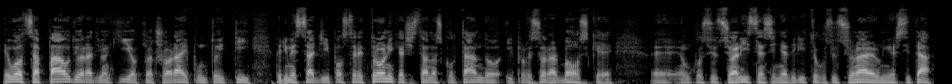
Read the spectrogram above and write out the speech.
e whatsapp audio, radio anch'io, chiocciorai.it per i messaggi di posta elettronica. Ci stanno ascoltando il professor Arbos che eh, è un costituzionalista, insegna diritto costituzionale all'Università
